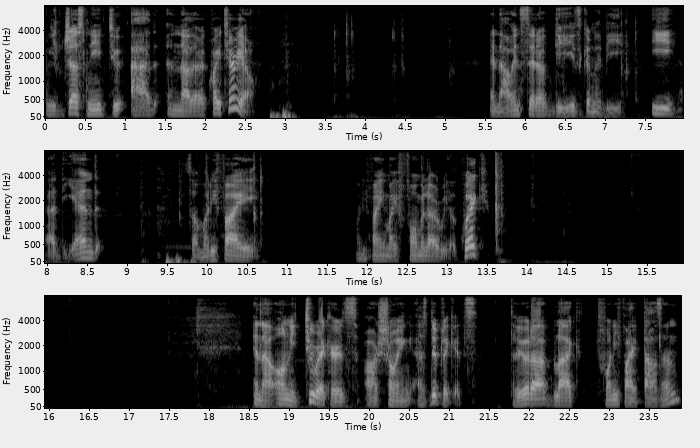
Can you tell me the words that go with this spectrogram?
we just need to add another criteria. And now instead of D, it's going to be E at the end. So modify modifying my formula real quick. And now only two records are showing as duplicates. Toyota Black 25,000,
